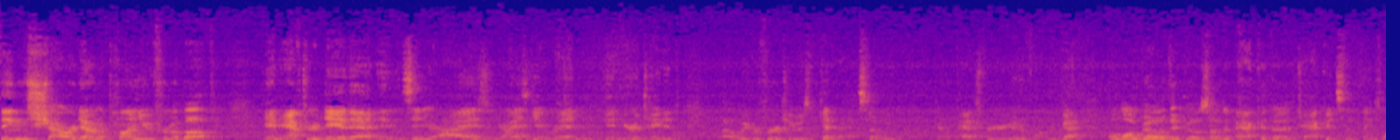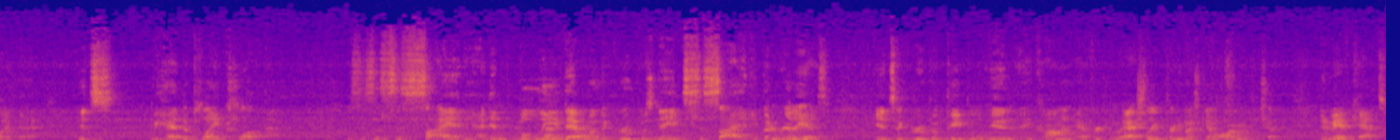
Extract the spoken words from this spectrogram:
things shower down upon you from above. And after a day of that, and it's in your eyes, and your eyes get red and you get irritated, uh, we refer to you as a pit rat. So we've got a patch for your uniform. We've got a logo that goes on the back of the jackets and things like that. It's, we had to play club. This is a society. I didn't believe that when the group was named society, but it really is. It's a group of people in a common effort who actually pretty much get along with each other. And we have cats.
